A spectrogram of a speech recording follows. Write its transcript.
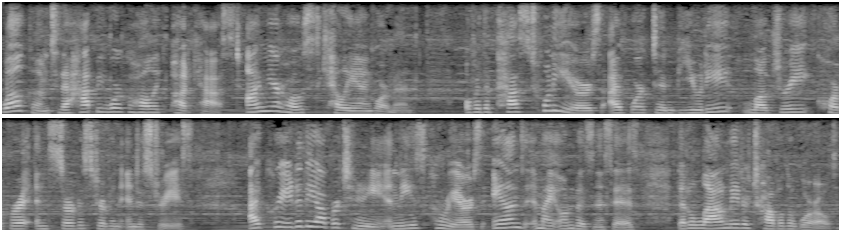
Welcome to the Happy Workaholic Podcast. I'm your host, Kellyanne Gorman. Over the past 20 years, I've worked in beauty, luxury, corporate, and service driven industries. I created the opportunity in these careers and in my own businesses that allowed me to travel the world,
